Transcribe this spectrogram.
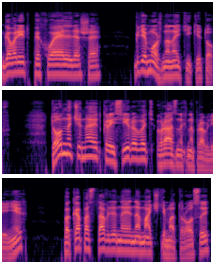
говорит Пехуэллеше, где можно найти китов, то он начинает крейсировать в разных направлениях, пока поставленные на мачте матросы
